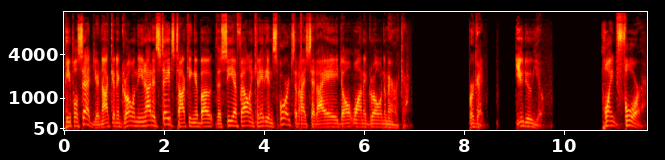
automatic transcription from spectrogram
people said, You're not going to grow in the United States talking about the CFL and Canadian sports. And I said, I don't want to grow in America. We're good. You do you. Point four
